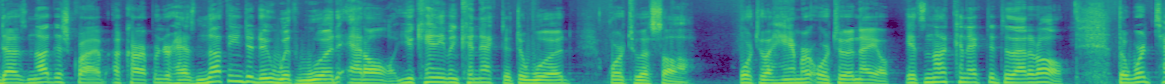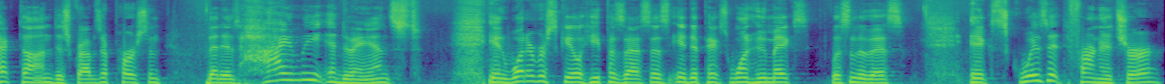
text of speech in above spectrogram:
does not describe a carpenter, has nothing to do with wood at all. You can't even connect it to wood or to a saw or to a hammer or to a nail. It's not connected to that at all. The word tekton describes a person that is highly advanced in whatever skill he possesses. It depicts one who makes, listen to this, exquisite furniture,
